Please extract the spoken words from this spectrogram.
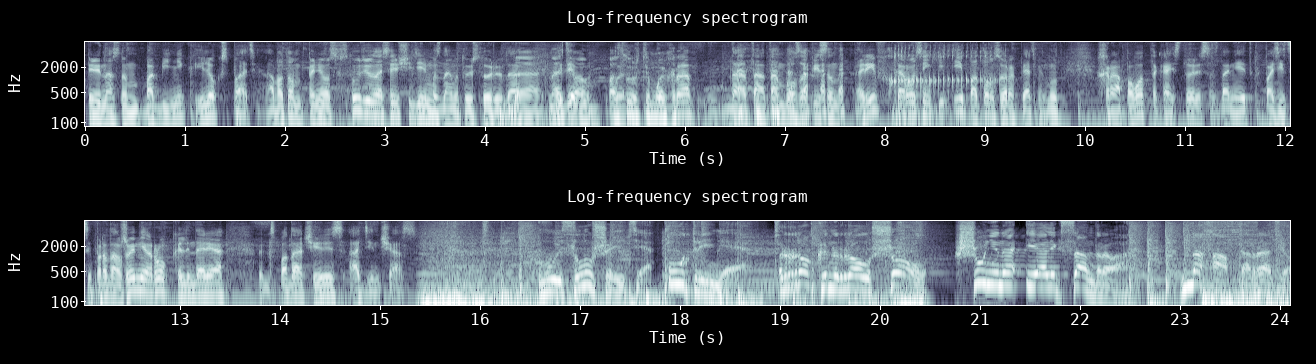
переносной бобинник и лег спать. А потом принес в студию на следующий день, мы знаем эту историю, да? Да, Где вам, был- послушайте мой храп. да, та- там был записан риф коротенький и потом 45 минут храпа. Вот такая история создания этой композиции. Продолжение рок-календаря, господа, через один час. Вы слушаете «Утреннее рок-н-ролл-шоу» Шунина и Александрова на Авторадио.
